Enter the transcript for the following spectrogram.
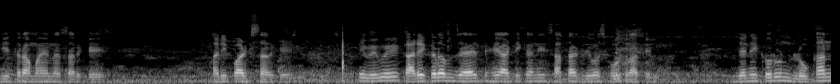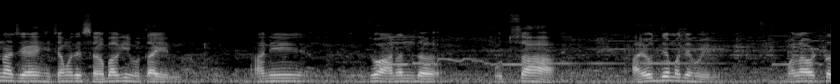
गीत रामायणासारखे हरिपाठसारखे हे वेगवेगळे कार्यक्रम जे आहेत हे या ठिकाणी सात आठ दिवस होत राहतील. जेणेकरून लोकांना जे आहे ह्याच्यामध्ये सहभागी होता येईल आणि जो आनंद उत्साह अयोध्येमध्ये होईल मला वाटतं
